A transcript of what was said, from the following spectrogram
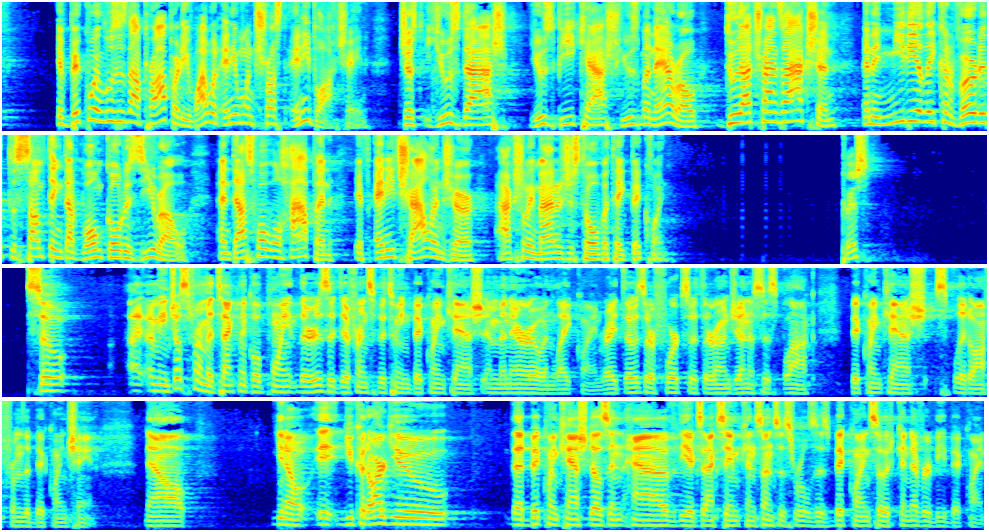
if Bitcoin loses that property, why would anyone trust any blockchain? Just use Dash, use Bcash, use Monero, do that transaction, and immediately convert it to something that won't go to zero. And that's what will happen if any challenger actually manages to overtake Bitcoin. Chris? So, I, I, mean, just from a technical point, there is a difference between Bitcoin Cash and Monero and Litecoin, right? Those are forks with their own Genesis block. Bitcoin Cash split off from the Bitcoin chain. Now, you know, it, you could argue that Bitcoin Cash doesn't have the exact same consensus rules as Bitcoin, so it can never be Bitcoin.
